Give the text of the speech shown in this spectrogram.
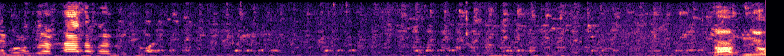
আচ্ছা বন্ধুরা খাওয়া দাওয়া করে নেই সবাই তা আপনিও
